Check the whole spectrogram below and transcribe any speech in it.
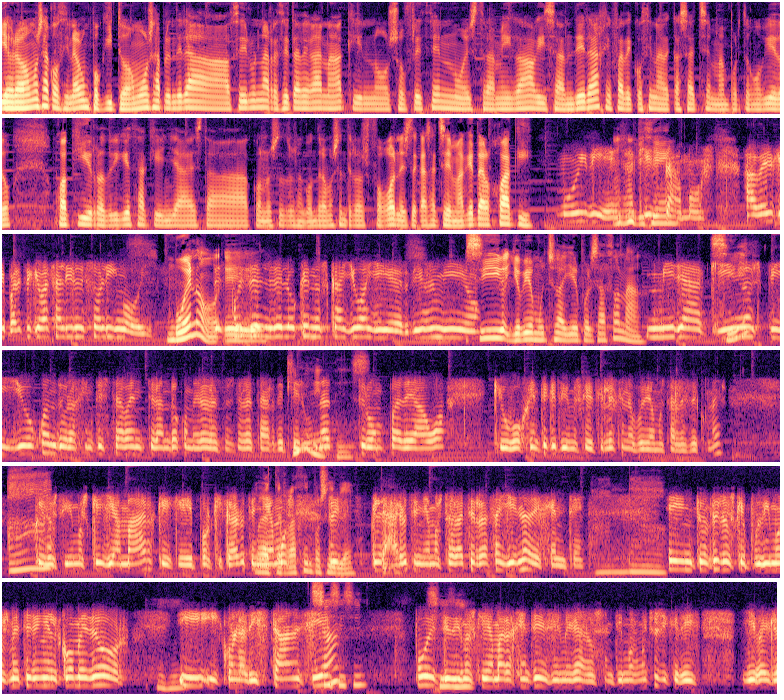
Y ahora vamos a cocinar un poquito. Vamos a aprender a hacer una receta vegana que nos ofrece nuestra amiga guisandera, jefa de cocina de Casa Chema en Puerto Oviedo, Joaquín Rodríguez, a quien ya está con nosotros. Nos encontramos entre los fogones de Casa Chema. ¿Qué tal, Joaquín? Muy bien, aquí estamos. A ver, que parece que va a salir el solín hoy. Bueno, después eh, de, lo que nos cayó ayer, Dios mío. Sí, llovió mucho ayer por esa zona. Mira, aquí nos pilló cuando la gente estaba entrando a comer a las 2 de la tarde, pero una trompa de agua que hubo gente que tuvimos que decirles que no podíamos darles de comer. Ah. Que los tuvimos que llamar, que, que porque claro, teníamos... imposible. claro, teníamos toda la terraza llena de gente. Entonces los que pudimos meter en el comedor y, con la distancia... pues tuvimos que llamar a gente y decir, mira, lo sentimos mucho, si queréis, lleváis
